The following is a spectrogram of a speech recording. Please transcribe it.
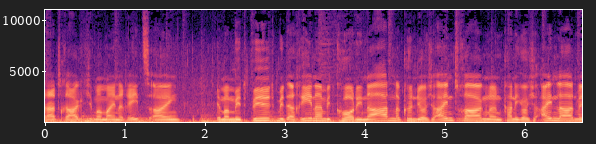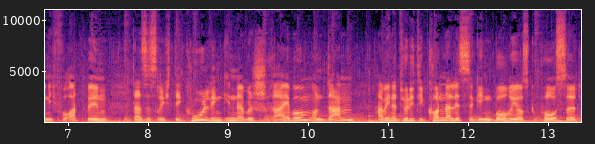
Da trage ich immer meine Raids ein. Immer mit Bild, mit Arena, mit Koordinaten. Da könnt ihr euch eintragen. Dann kann ich euch einladen, wenn ich vor Ort bin. Das ist richtig cool. Link in der Beschreibung. Und dann habe ich natürlich die Konterliste gegen Boreos gepostet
